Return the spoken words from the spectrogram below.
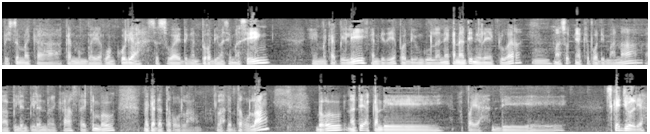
Habis itu mereka akan membayar uang kuliah sesuai dengan prodi masing-masing yang mereka pilih kan gitu ya prodi unggulannya. Kan nanti nilainya keluar Hmm. masuknya ke prodi mana eh, pilihan-pilihan mereka. Setelah itu baru mereka daftar ulang. Setelah daftar ulang baru nanti akan di apa ya di schedule ya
